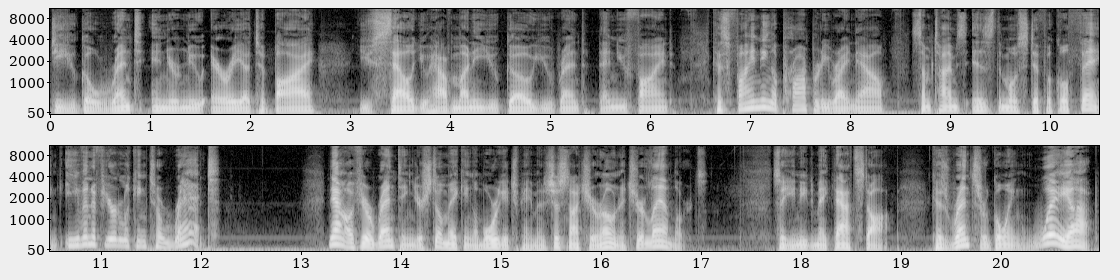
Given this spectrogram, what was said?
Do you go rent in your new area to buy? You sell, you have money, you go, you rent, then you find. Because finding a property right now sometimes is the most difficult thing, even if you're looking to rent. Now, if you're renting, you're still making a mortgage payment. It's just not your own, it's your landlord's. So you need to make that stop because rents are going way up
